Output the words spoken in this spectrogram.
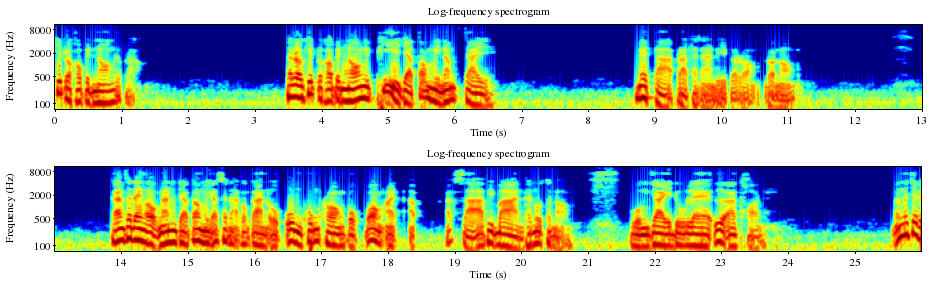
คิดว่าเขาเป็นน้องหรือเปล่า ถ้าเราคิดว่าเขาเป็นน้องนี่พี่จะต้องมีน้ำใจ เมตตาปรารถนาดีต่อรองต่อน้อง การแสดงออกนั้นจะต้องมีลักษณะของการอบอุ้มคุ้มครองปกป้อง รักษาพิบาลทนุถนอมห่วงใยดูแลเอื้ออาทร มันไม่ใช่ไป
